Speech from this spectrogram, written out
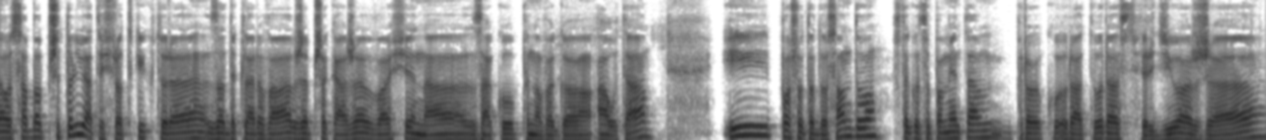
osoba przytuliła te środki, które zadeklarowała, że przekaże właśnie na zakup nowego auta. I poszło to do sądu. Z tego co pamiętam, prokuratura stwierdziła, że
